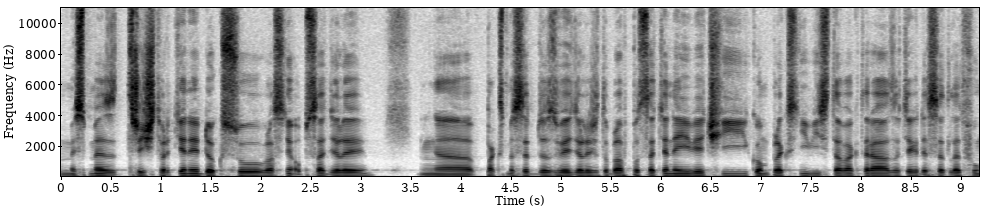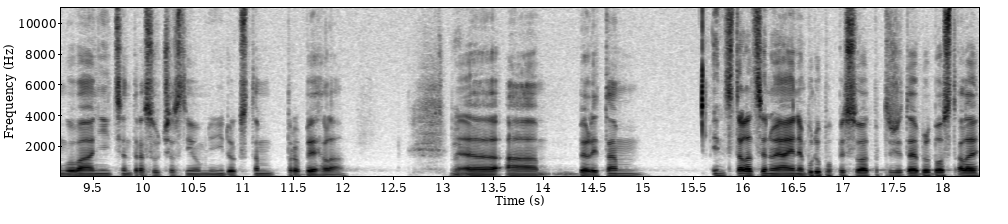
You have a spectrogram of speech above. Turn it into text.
my jsme tři čtvrtiny doxu vlastně obsadili Eh, pak jsme se dozvěděli, že to byla v podstatě největší komplexní výstava, která za těch deset let fungování Centra současného umění DOX tam proběhla. No. A byly tam instalace, no já je nebudu popisovat, protože to je blbost, ale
